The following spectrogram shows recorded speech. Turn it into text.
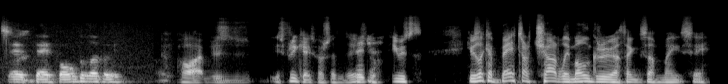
dead, dead ball delivery. Oh, it was his free kicks were sensational. He was he was like a better Charlie Mulgrew, I think some might say.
